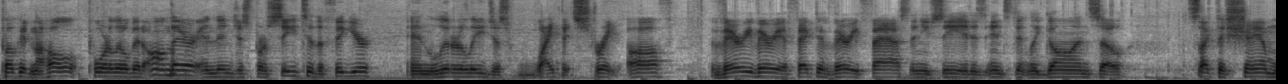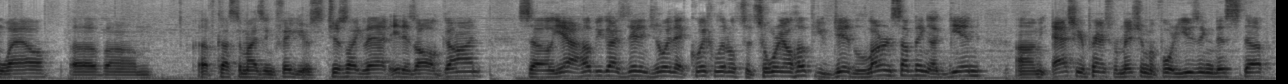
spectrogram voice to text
poke it in the hole, pour a little bit on there, and then just proceed to the figure and literally just wipe it straight off. Very, very effective, very fast, and you see it is instantly gone. So it's like the ShamWow of, um, of customizing figures. Just like that, it is all gone. So yeah, I hope you guys did enjoy that quick little tutorial. Hope you did learn something. Again, um, ask your parents' permission before using this stuff.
